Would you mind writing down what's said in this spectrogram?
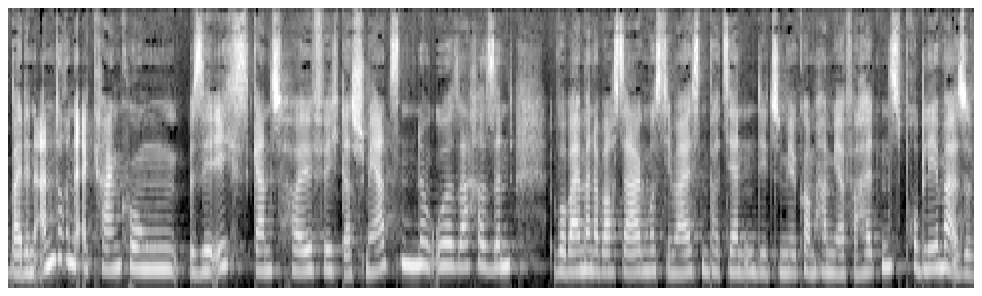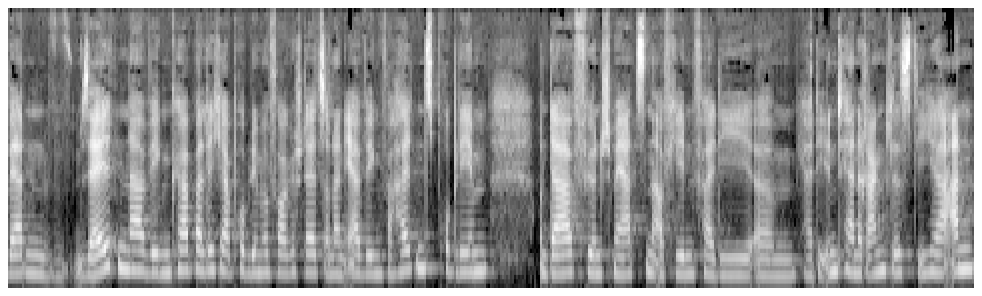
Bei den anderen Erkrankungen sehe ich es ganz häufig, dass Schmerzen eine Ursache sind, wobei man aber auch sagen muss, die meisten Patienten, die zu mir kommen, haben ja Verhaltensprobleme, also werden seltener wegen körperlicher Probleme vorgestellt, sondern eher wegen Verhaltensproblemen. Und da führen Schmerzen auf jeden Fall die, ähm, ja, die interne Rangliste hier an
